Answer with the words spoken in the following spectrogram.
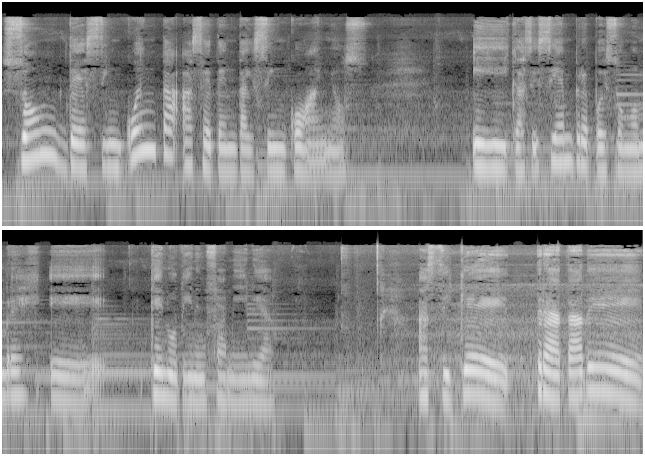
son de 50 a 75 años. Y casi siempre pues son hombres eh, que no tienen familia. Así que trata de,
